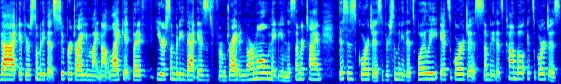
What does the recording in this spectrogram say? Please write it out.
that if you're somebody that's super dry, you might not like it, but if you're somebody that is from dry to normal, maybe in the summertime, this is gorgeous. If you're somebody that's oily, it's gorgeous. Somebody that's combo, it's gorgeous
